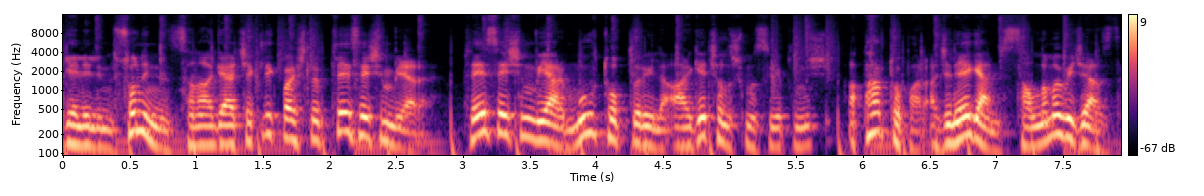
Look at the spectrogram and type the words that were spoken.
Gelelim Sony'nin sanal gerçeklik başlığı PlayStation VR'a. PlayStation VR Move toplarıyla ARGE çalışması yapılmış, apar topar aceleye gelmiş sallama bir cihazdı.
